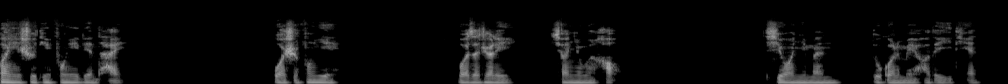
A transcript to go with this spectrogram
欢迎收听枫叶电台，我是枫叶，我在这里向你问好，希望你们度过了美好的一天。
